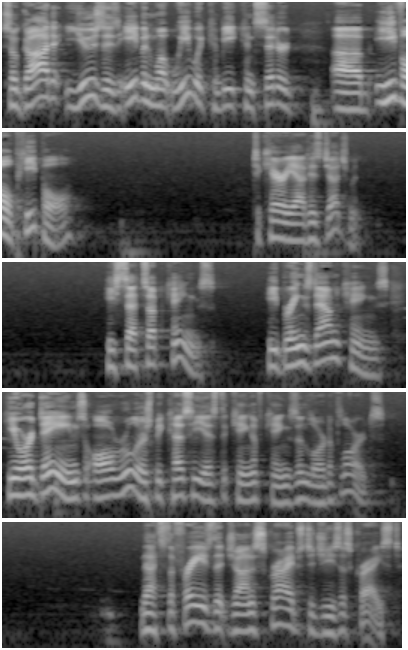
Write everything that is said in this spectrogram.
So God uses even what we would be considered uh, evil people to carry out his judgment. He sets up kings. He brings down kings. He ordains all rulers because he is the King of kings and Lord of lords. That's the phrase that John ascribes to Jesus Christ.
